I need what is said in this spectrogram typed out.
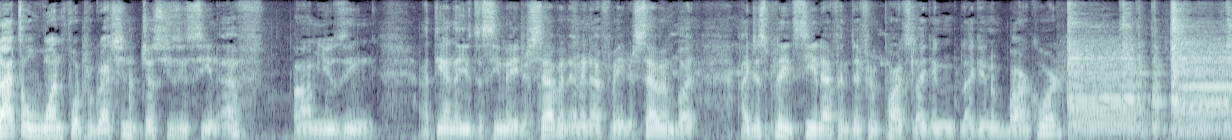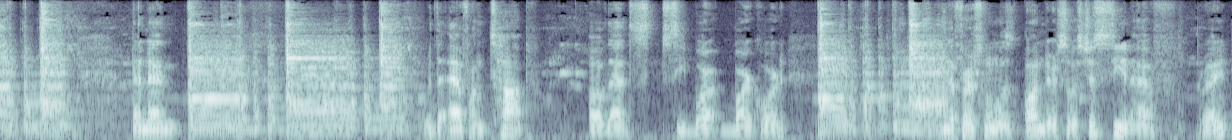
So that's a one four progression, just using C and F. I'm using at the end I used a C major seven and an F major seven, but I just played C and F in different parts, like in like in a bar chord, and then with the F on top of that C bar bar chord. And the first one was under, so it's just C and F, right?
